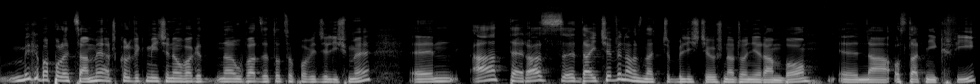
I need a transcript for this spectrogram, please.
my chyba polecamy, aczkolwiek miejcie na, uwagę, na uwadze to, co powiedzieliśmy. A teraz dajcie wy nam znać, czy byliście już na Johnie Rambo, y, na Ostatniej Krwi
